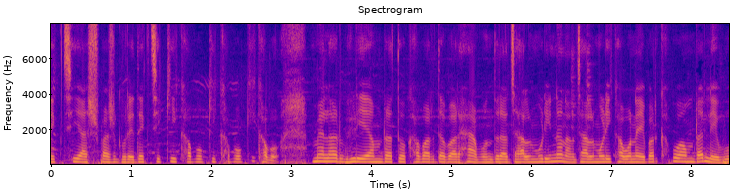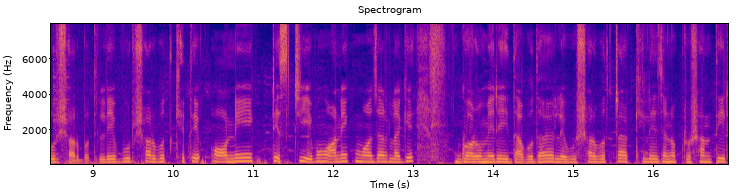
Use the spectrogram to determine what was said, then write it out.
দেখছি, আশপাশ ঘুরে দেখছি, কি খাব কি খাব কি খাব। মেলার ভিড়ে আমরা তো খাবার দাবার হ্যাঁ বন্ধুরা, ঝালমুড়ি, না না, ঝালমুড়ি খাব না, এবার খাব আমরা লেবুর শরবত। লেবুর শরবত খেতে অনেক টেস্টি এবং অনেক মজার লাগে। গরমের এই দাবদায় লেবুর শরবতটা খেলে যেন প্রশান্তির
